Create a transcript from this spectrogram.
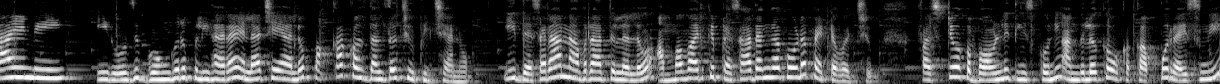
హాయ్ అండి. ఈరోజు గోంగూర పులిహార ఎలా చేయాలో పక్కా కొలతలతో చూపించాను. ఈ దసరా నవరాత్రులలో అమ్మవారికి ప్రసాదంగా కూడా పెట్టవచ్చు. ఫస్ట్ ఒక బౌల్ని తీసుకొని అందులోకి ఒక కప్పు రైస్ని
